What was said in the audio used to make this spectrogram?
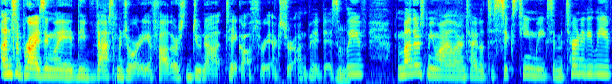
Unsurprisingly, the vast majority of fathers do not take off three extra unpaid days of leave. Mothers, meanwhile, are entitled to 16 weeks of maternity leave,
